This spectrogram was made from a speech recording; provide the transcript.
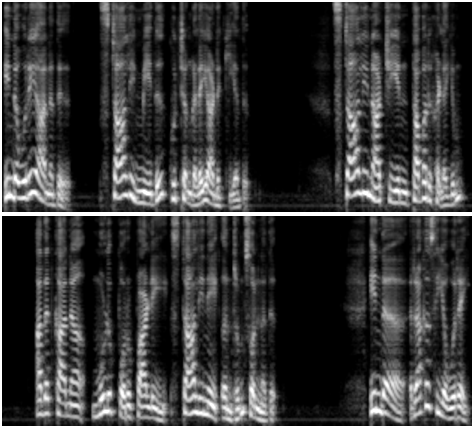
இந்த உரையானது ஸ்டாலின் மீது குற்றங்களை அடுக்கியது. ஸ்டாலின் ஆட்சியின் தவறுகளையும் அதற்கான முழு பொறுப்பாளி ஸ்டாலினே என்றும் சொன்னது. இந்த ரகசிய உரை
